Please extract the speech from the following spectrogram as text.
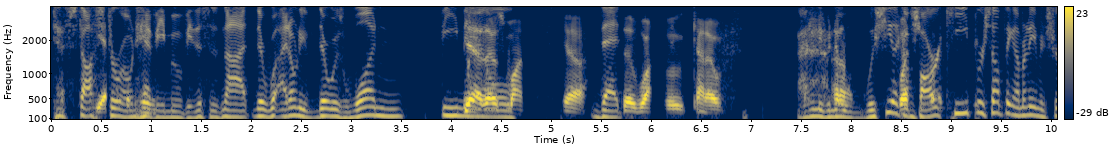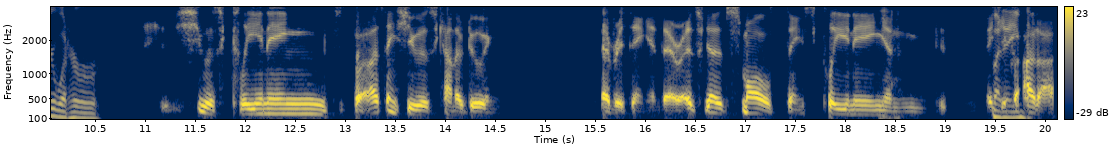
testosterone heavy movie. This is not there. I don't even, there was one female yeah, there's one. Yeah, that the one who kind of I don't even know. Oh, Was she like a barkeep or something? I'm not even sure what her. she was cleaning, but I think she was kind of doing everything in there. It's uh, small things, cleaning and But making. a- I don't-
